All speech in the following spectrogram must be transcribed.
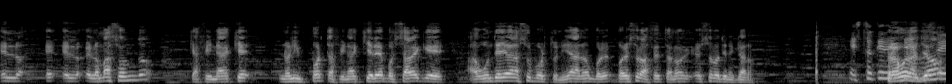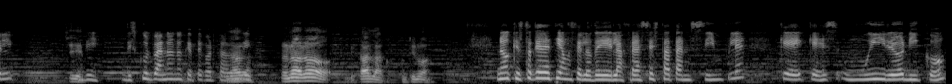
en lo, en lo- en lo más hondo que al final es que no le importa, al final quiere, pues sabe que algún día llegará su oportunidad, ¿no? Por, por eso lo acepta, ¿no? Eso lo tiene claro. Esto que Pero bueno, yo- del... Sí. Di. Disculpa, no, no, que te he cortado. No, no, no, no, Carla, continúa. No, que esto que decíamos de lo de la frase está tan simple que, que es muy irónico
